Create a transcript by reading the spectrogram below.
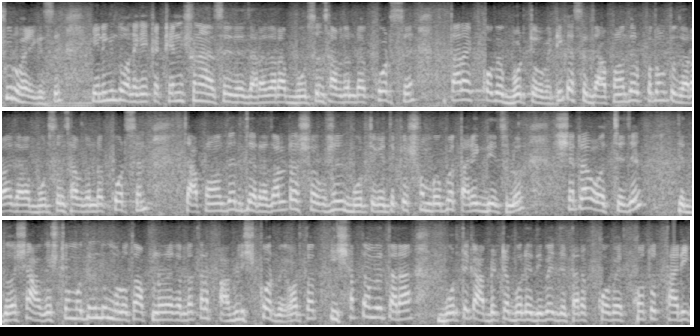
শুরু হয়ে গেছে। এনে কিন্তু অনেকে একটা টেনশনে আছে যে যারা যারা বোর্ড সায়েন্স আবেদনটা করছে, তারা কবে ভর্তি হবে, ঠিক আছে? যে আপনাদের প্রথমত যারা যারা বোর্ড সায়েন্স আবেদনটা করছেন, যে আপনাদের যে রেজাল্টটা সর্বশেষ বোর্ড থেকে যে সম্ভাব্য তারিখ দিয়েছিল, সেটা হচ্ছে যে দশই আগস্টের মধ্যে কিন্তু মূলত আপনারা রেজাল্টটা তারা পাবলিশ করবে। অর্থাৎ এই সপ্তাহে মধ্যে তারা বোর্ড থেকে আপডেটটা বলে দিবে যে তারা কবে, কত তারিখ,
